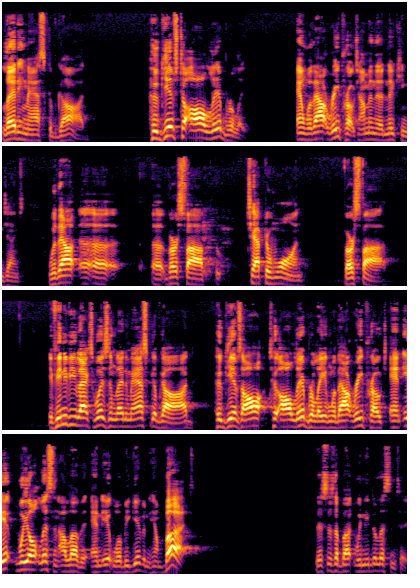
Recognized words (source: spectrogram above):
let him ask of God, who gives to all liberally and without reproach. I'm in the New King James. Without, uh, uh, uh, verse 5, chapter 1 Verse 5. If any of you lacks wisdom, let him ask of God, who gives all to all liberally and without reproach, and it will, listen, I love it, and it will be given to him. But, this is a but we need to listen to.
